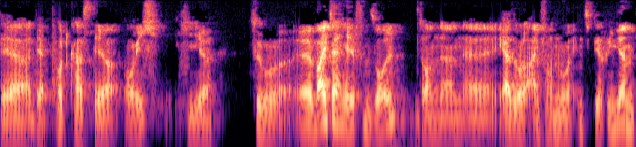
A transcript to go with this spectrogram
der, der Podcast, der euch hier zu äh, weiterhelfen soll, sondern äh, er soll einfach nur inspirieren,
